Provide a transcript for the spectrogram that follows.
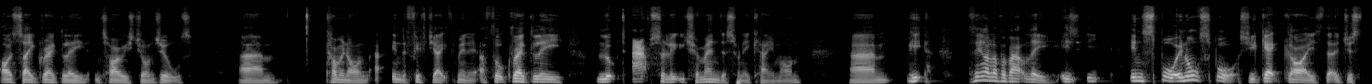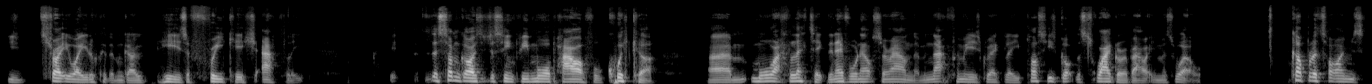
I would say Greg Leigh and Tyreece John-Jules um, coming on in the 58th minute. I thought Greg Leigh looked absolutely tremendous when he came on. Um, he, the thing I love about Leigh is he, in sport, in all sports, you get guys that are just you straight away you look at them and go, he is a freakish athlete. There's some guys that just seem to be more powerful, quicker, um, more athletic than everyone else around them. And that for me is Greg Leigh. Plus, he's got the swagger about him as well. A couple of times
